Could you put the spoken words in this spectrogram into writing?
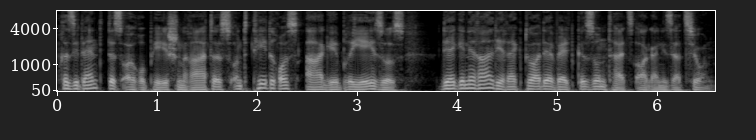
Präsident des Europäischen Rates und Tedros A. Ghebreyesus, der Generaldirektor der Weltgesundheitsorganisation.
